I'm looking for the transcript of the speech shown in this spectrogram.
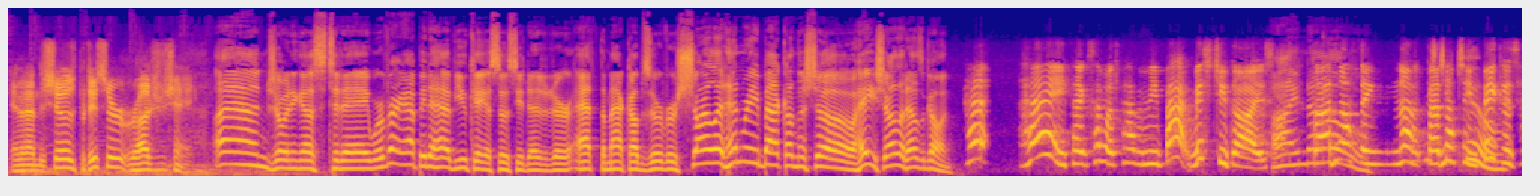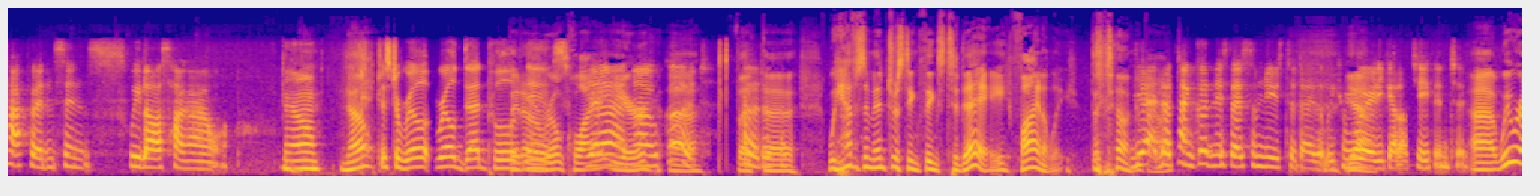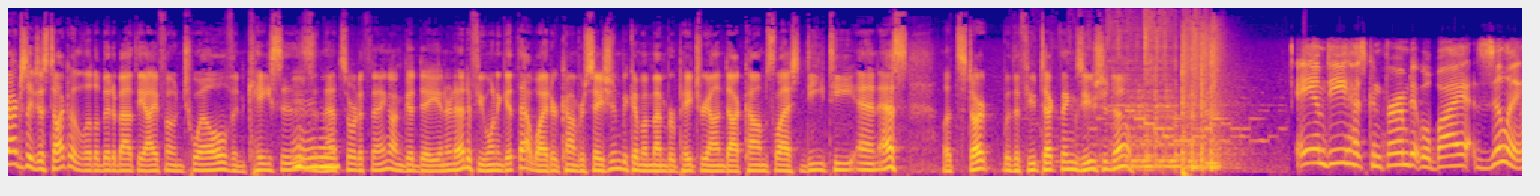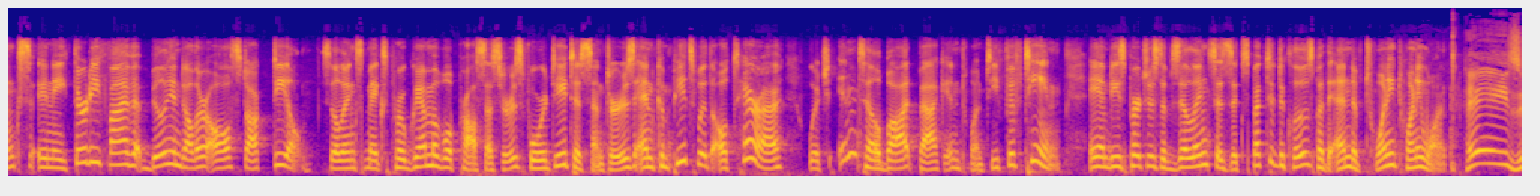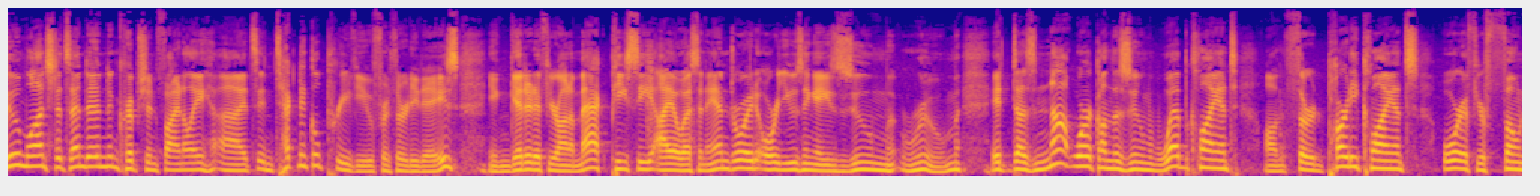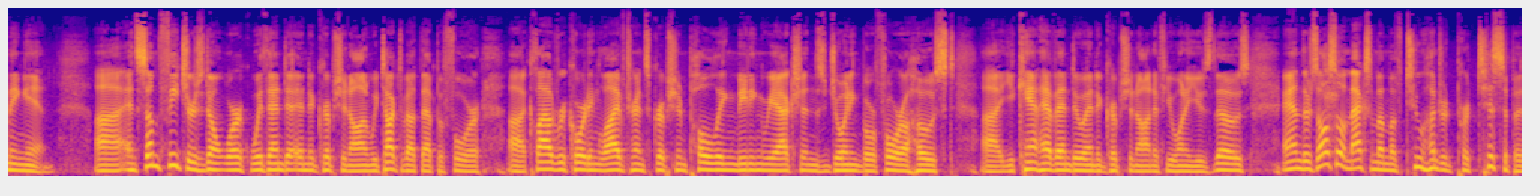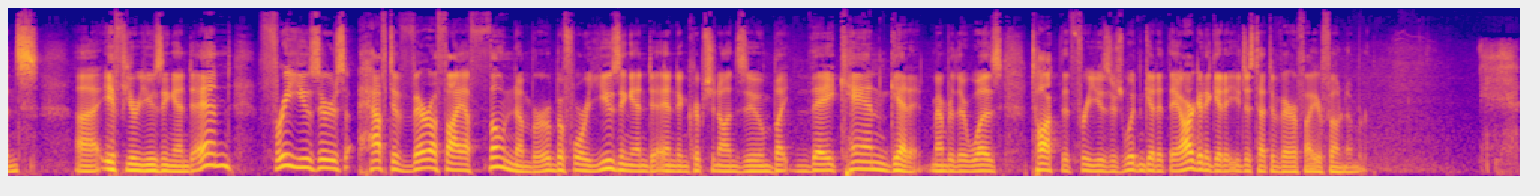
And I'm the show's producer, Roger Chang. And joining us today, we're very happy to have UK Associate Editor at the Mac Observer, Charlotte Henry, back on the show. Hey, Charlotte, how's it going? Hey, thanks so much for having me back. Missed you guys. I know. Glad nothing, no, glad nothing too. big has happened since we last hung out. No, No? just a real, real dead pool Been of a real quiet Yeah, year. no, good. uh, but okay. uh, we have some interesting things today, finally, to Yeah, no, thank goodness there's some news today that we can Yeah. really get our teeth into. Uh, we were actually just talking a little bit about the iPhone 12 and cases and Mm-hmm. that sort of thing on Good Day Internet. If you want to get that wider conversation, become a member, patreon.com slash DTNS. Let's start with a few tech things you should know. AMD has confirmed it will buy Xilinx in a $35 billion all stock deal. Xilinx makes programmable processors for data centers and competes with Altera, which Intel bought back in 2015. AMD's purchase of Xilinx is expected to close by the end of 2021. Hey, Zoom launched its end-to-end encryption finally. Uh, it's in technical preview for 30 days. You can get it if you're on a Mac, PC, iOS, and Android, or using a Zoom Room. It does not work on the Zoom web client, on third-party clients, or if you're phoning in. Uh, and some features don't work with end-to-end encryption on. We talked about that before. Uh, cloud recording, live transcription, polling, meeting reactions, joining before a host. Uh, you can't have end-to-end encryption on if you want to use those. And there's also a maximum of 200 participants. Uh, if you're using end to end, free users have to verify a phone number before using end to end encryption on Zoom, but they can get it. Remember, there was talk that free users wouldn't get it. They are going to get it. You just have to verify your phone number.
